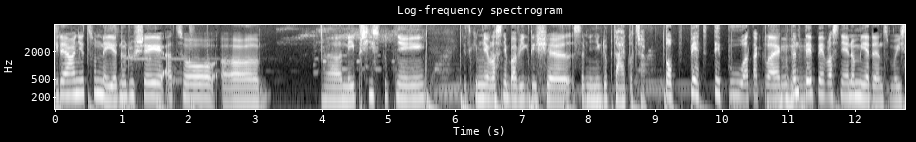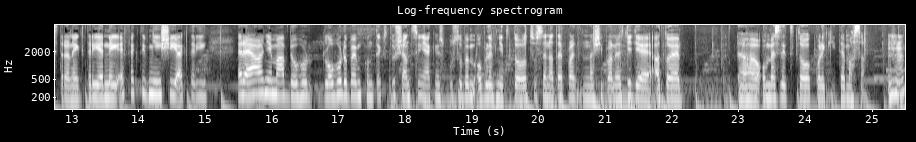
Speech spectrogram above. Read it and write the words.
ideálně co nejjednodušeji a co uh, nejpřístupněji. Vždycky mě vlastně baví, když se mě někdo ptá jako třeba top pět typů a takhle. Jako ten typ je vlastně jenom jeden z mojí strany, který je nejefektivnější a který reálně má v dlouho, dlouhodobém kontextu šanci nějakým způsobem ovlivnit to, co se na té pla- naší planetě děje a to je uh, omezit to, kolik jíte masa. Mm-hmm.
